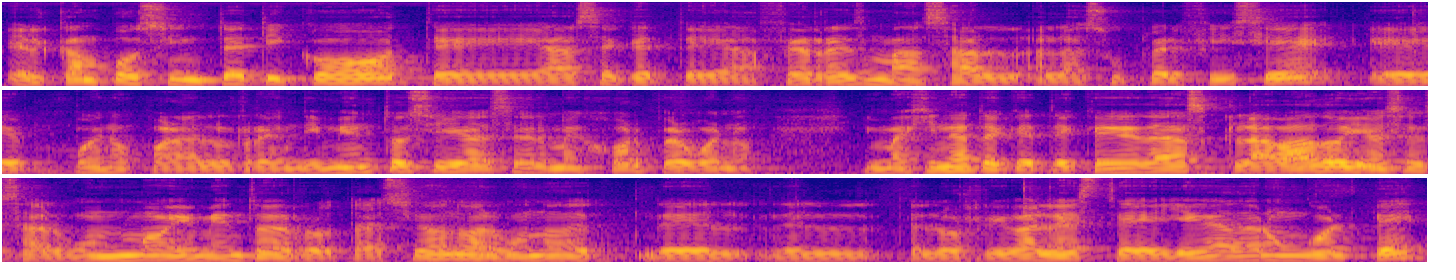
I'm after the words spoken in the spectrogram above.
el, campo sintético te hace que te aferres más al, a la superficie. Eh, bueno, para el rendimiento sí va a ser mejor, pero bueno, imagínate que te quedas clavado y haces algún movimiento de rotación o alguno de, de, de los rivales te llega a dar un golpe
